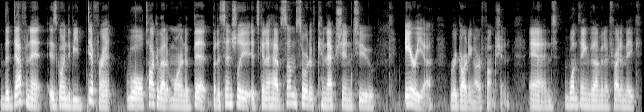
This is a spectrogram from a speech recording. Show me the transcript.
The definite is going to be different we'll talk about it more in a bit, but essentially it's going to have some sort of connection to area regarding our function. And one thing that I'm going to try to make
